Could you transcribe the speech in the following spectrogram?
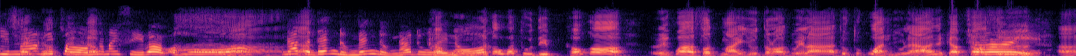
กินมากใช่ครับพี่ปอมใช่ครับทำไมสีแบบโอ้โหอ่าน่าจะเด้งดึงเด้งดึงน่าดูคเลรับยผมเนาะแล้วก็วัตถุดิบเขาก็ เรียกว่าสดใหม่อยู่ตลอดเวลาทุกๆวันอยู่แล้วนะครับใช่ก็ซื้อเออ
